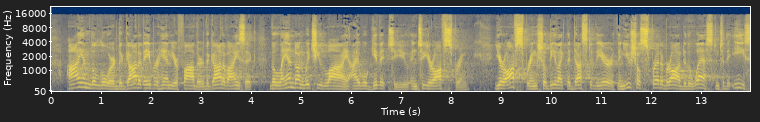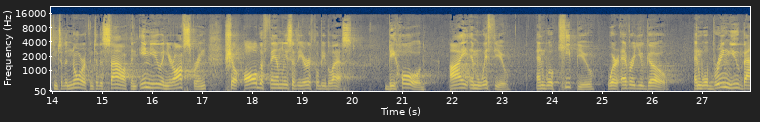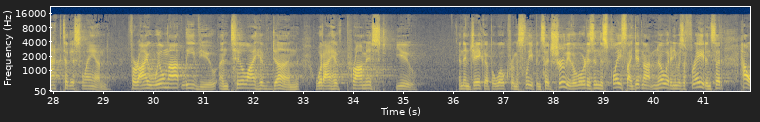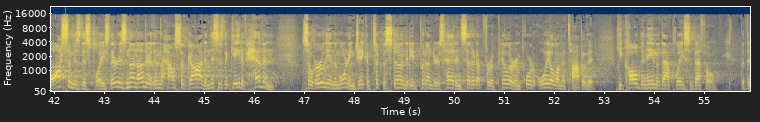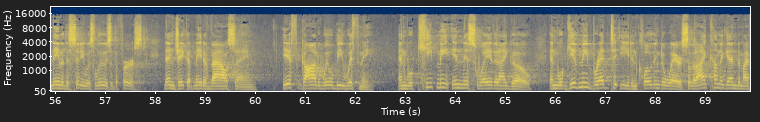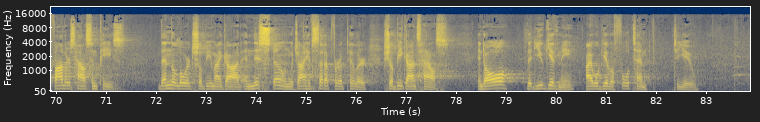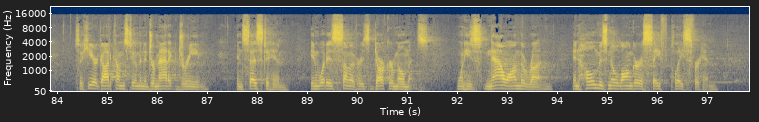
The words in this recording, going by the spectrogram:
I am the Lord, the God of Abraham your father, the God of Isaac. The land on which you lie, I will give it to you and to your offspring. Your offspring shall be like the dust of the earth, and you shall spread abroad to the west and to the east and to the north and to the south, and in you and your offspring shall all the families of the earth will be blessed. Behold, I am with you and will keep you wherever you go, and will bring you back to this land for I will not leave you until I have done what I have promised you. And then Jacob awoke from his sleep and said, Surely the Lord is in this place. I did not know it. And he was afraid and said, How awesome is this place! There is none other than the house of God, and this is the gate of heaven. So early in the morning, Jacob took the stone that he had put under his head and set it up for a pillar and poured oil on the top of it. He called the name of that place Bethel, but the name of the city was Luz at the first. Then Jacob made a vow, saying, If God will be with me, and will keep me in this way that I go, and will give me bread to eat and clothing to wear, so that I come again to my father's house in peace, then the Lord shall be my God, and this stone which I have set up for a pillar shall be God's house. And all that you give me, I will give a full tenth to you. So here, God comes to him in a dramatic dream and says to him, in what is some of his darker moments when he's now on the run and home is no longer a safe place for him,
